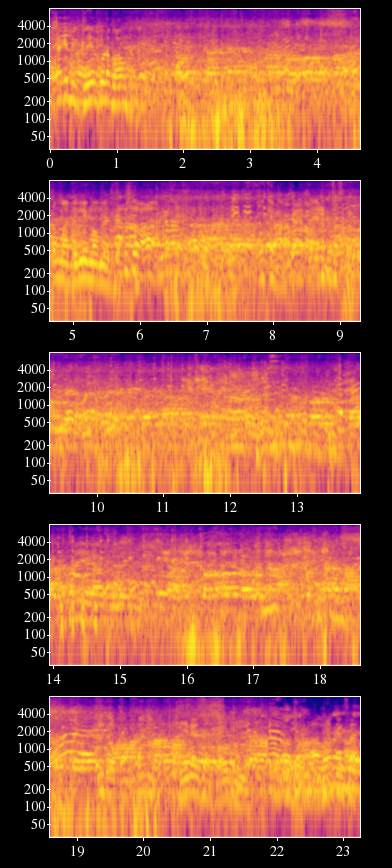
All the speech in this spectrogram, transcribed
అట్లాగే మీ క్లియర్ కూడా బాగుంటుంది. మొత్తం మా ఢిల్లీ మూమెంట్ ఓకే చూసుకోండి. నేనే సార్ పవర్ఫుల్ ఓకే సార్.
